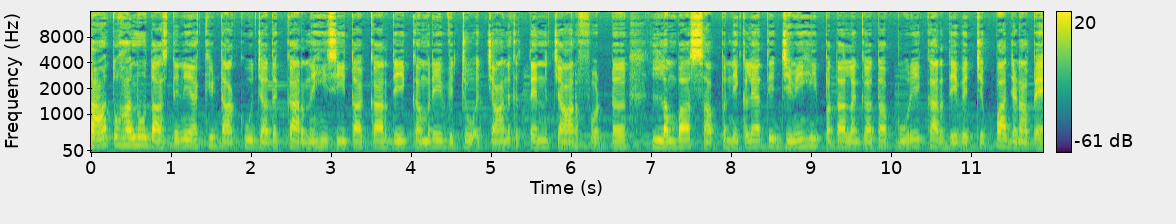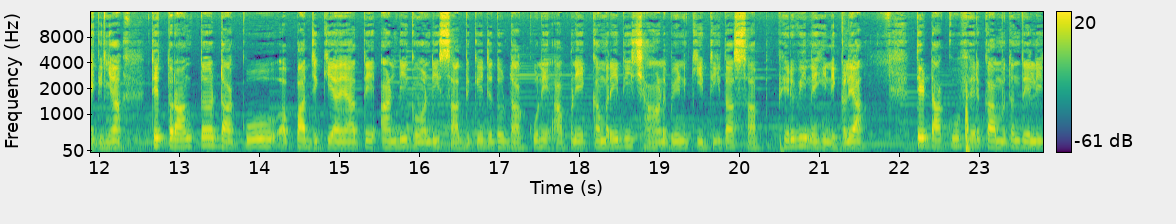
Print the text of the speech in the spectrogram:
ਤਾਂ ਤੁਹਾਨੂੰ ਦੱਸ ਦਿੰਦੇ ਆ ਕਿ ਡਾਕੂ ਜਦ ਘਰ ਨਹੀਂ ਸੀ ਤਾਂ ਘਰ ਦੇ ਕਮਰੇ ਵਿੱਚੋਂ ਅਚਾਨਕ 3-4 ਫੁੱਟ ਲੰਬਾ ਸੱਪ ਨਿਕਲਿਆ ਤੇ ਜਿਵੇਂ ਹੀ ਪਤਾ ਲੱਗਾ ਤਾਂ ਪੂਰੇ ਘਰ ਦੇ ਵਿੱਚ ਭਾਜਣਾ ਪੈ ਗਈਆਂ ਤੇ ਤੁਰੰਤ ਡਾਕੂ ਭੱਜ ਕੇ ਆਇਆ ਤੇ ਆਂਢੀ ਗੁਆਂਢੀ ਸੱਦ ਕੇ ਜਦੋਂ ਡਾਕੂ ਨੇ ਆਪਣੇ ਕਮਰੇ ਦੀ ਛਾਣਬੀਣ ਕੀਤੀ ਤਾਂ ਸੱਪ ਫਿਰ ਵੀ ਨਹੀਂ ਨਿਕਲਿਆ। ਤੇ ਡਾਕੂ ਫਿਰ ਕੰਮ ਧੰਦੇ ਲਈ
